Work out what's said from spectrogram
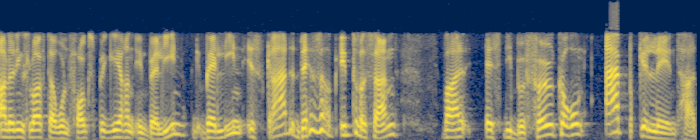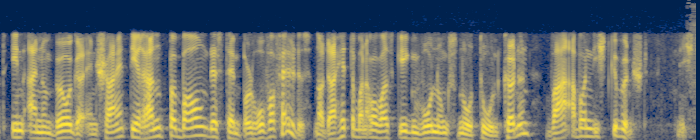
Allerdings läuft da wohl ein Volksbegehren in Berlin. Berlin ist gerade deshalb interessant, weil es die Bevölkerung abgelehnt hat in einem Bürgerentscheid die Randbebauung des Tempelhofer Feldes. Na, da hätte man aber was gegen Wohnungsnot tun können, war aber nicht gewünscht. Nicht.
